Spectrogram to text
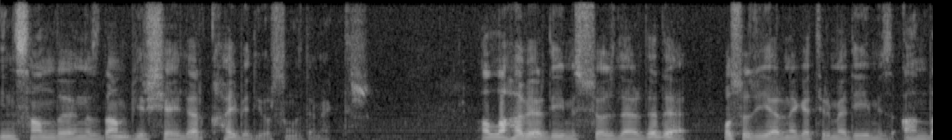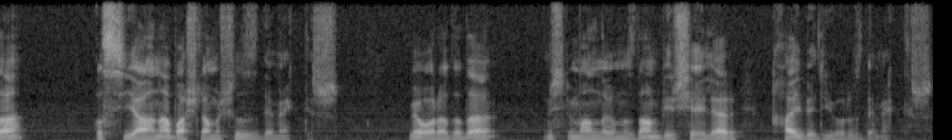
insanlığınızdan bir şeyler kaybediyorsunuz demektir. Allah'a verdiğimiz sözlerde de o sözü yerine getirmediğimiz anda isyana başlamışız demektir. Ve orada da Müslümanlığımızdan bir şeyler kaybediyoruz demektir.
